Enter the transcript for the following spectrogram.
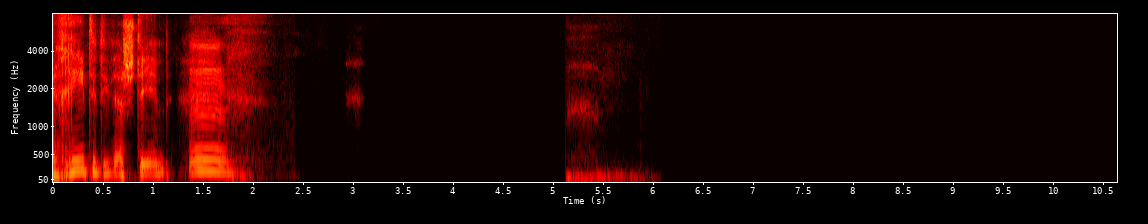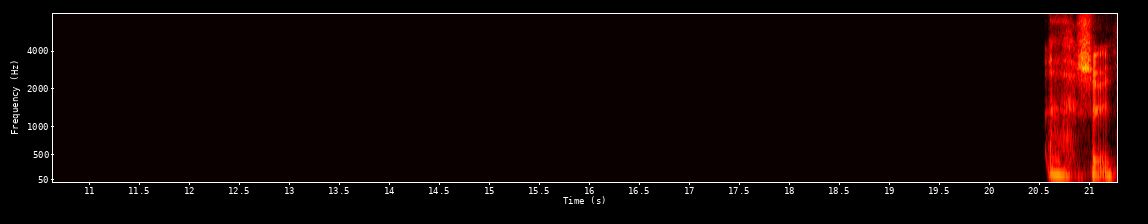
Geräte, die da stehen. Mm. Ah, schön.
